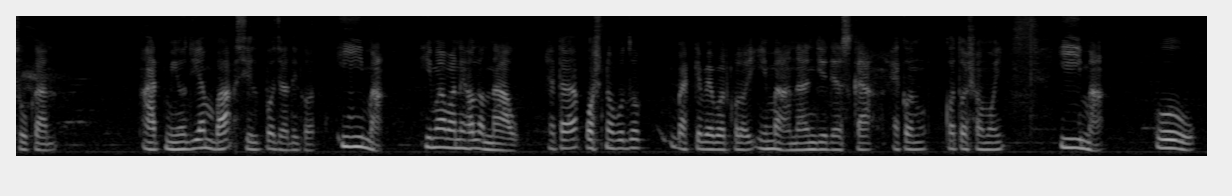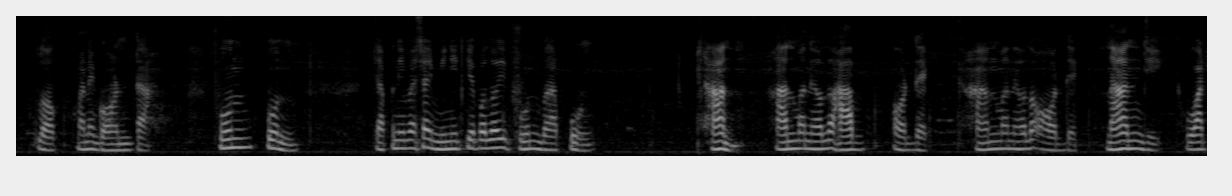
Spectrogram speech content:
সুকান আর্ট মিউজিয়াম বা শিল্প জাদুঘর, ইমা। ইমা মানে হলো নাও। এটা প্রশ্নবোধক বাক্যে ব্যবহার করা হয়, ইমা, নানজি, দেশকা, এখন কত সময়? ইমা, ও ক্লক মানে ঘণ্টা, ফোন, পুন। জাপানি ভাষায় মিনিটকে বলা হয় ফুন বা পুন। হান হান মানে হলো হাফ অর্ধেক। হান মানে হলো অর্ধেক। নানজি, হোয়াট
